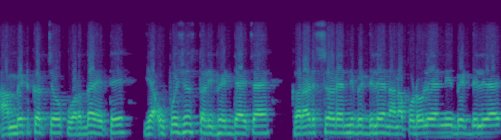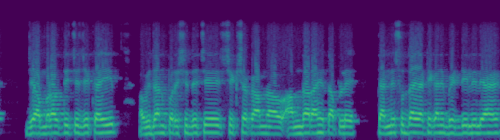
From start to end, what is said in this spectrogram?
आंबेडकर चौक वर्धा येथे या उपोषण स्थळी भेट द्यायचा आहे. कराड सर यांनी भेट दिली आहे नाना पडोले यांनी भेट दिली आहे. जे अमरावतीचे जे काही विधान परिषदेचे शिक्षक आम- आमदार आहेत आपले त्यांनी सुद्धा या ठिकाणी भेट दिलेली आहे.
